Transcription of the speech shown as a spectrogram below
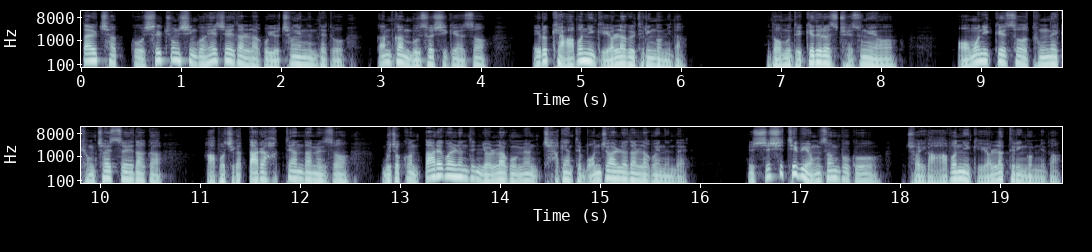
딸 찾고 실종신고 해제해달라고 요청했는데도 깜깜 무소식이어서 이렇게 아버님께 연락을 드린 겁니다. 너무 늦게 드려서 죄송해요. 어머니께서 동네 경찰서에다가 아버지가 딸을 학대한다면서 무조건 딸에 관련된 연락 오면 자기한테 먼저 알려달라고 했는데 CCTV 영상 보고 저희가 아버님께 연락드린 겁니다.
